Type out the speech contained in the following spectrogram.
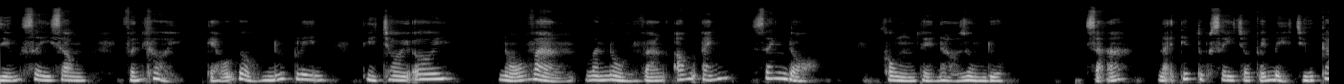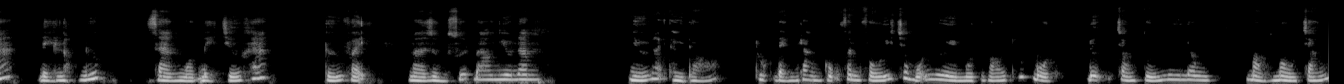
Giếng xây xong, phấn khởi, kéo gầu nước lên, thì trời ơi, nó vàng và nổi vàng óng ánh, xanh đỏ, không thể nào dùng được. Xã lại tiếp tục xây cho cái bể chứa cát để lọc nước sang một bể chứa khác. Cứ vậy mà dùng suốt bao nhiêu năm. Nhớ lại thời đó, thuốc đánh răng cũng phân phối cho mỗi người một gói thuốc bột đựng trong túi ni lông mỏng màu trắng,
